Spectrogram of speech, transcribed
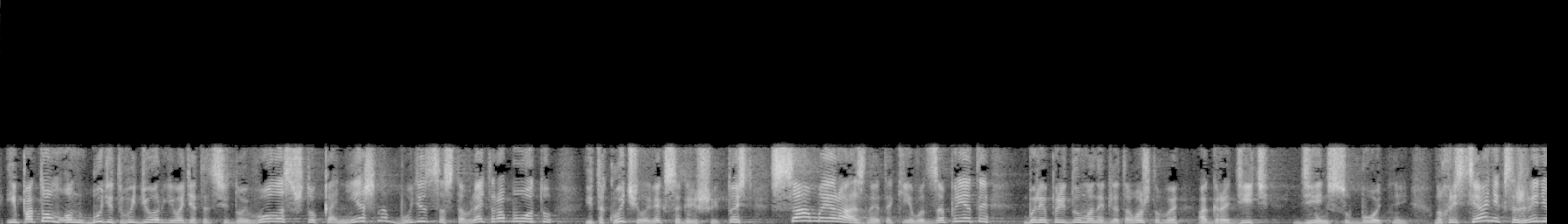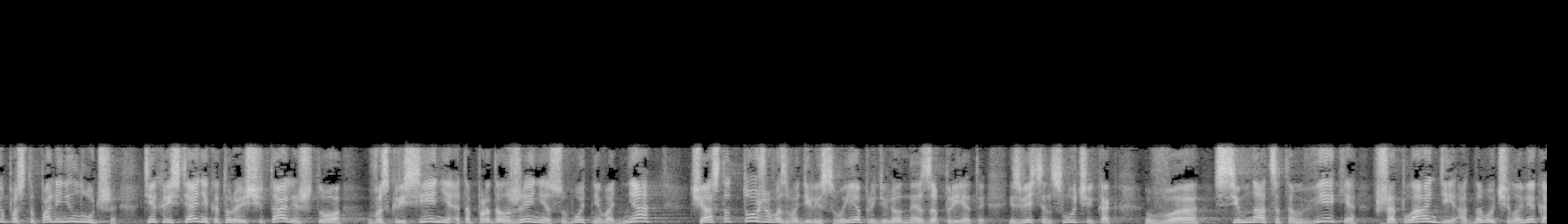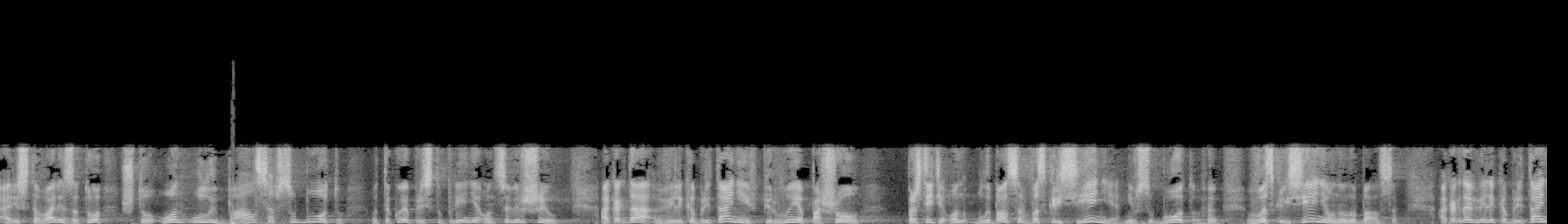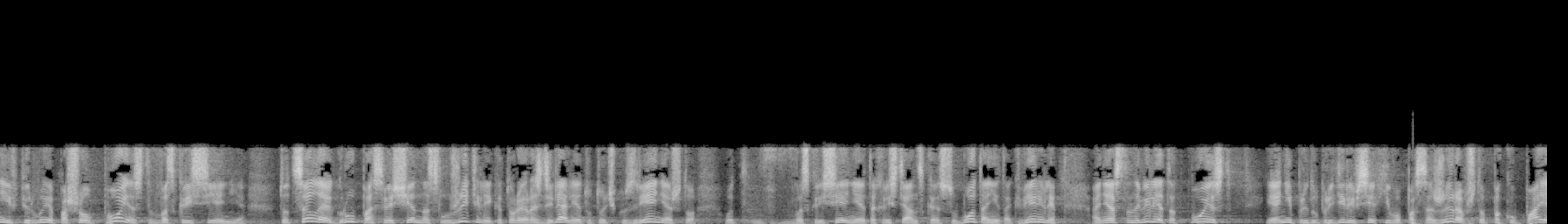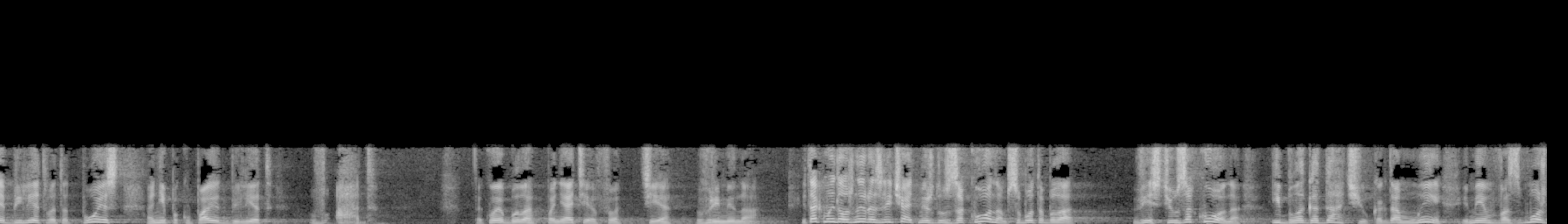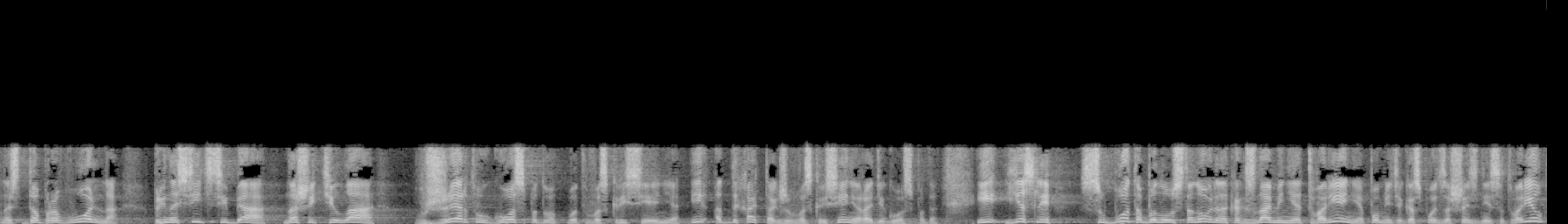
и потом он будет выдергивать этот седой волос, что, конечно, будет составлять работу. И такой человек согрешит. То есть самые разные такие вот запреты были придуманы для того, чтобы оградить день субботний. Но христиане, к сожалению, поступали не лучше. Те христиане, которые считали, что воскресенье – это продолжение субботнего дня – часто тоже возводили свои определенные запреты. Известен случай, как в XVII веке в Шотландии одного человека арестовали за то, что он улыбался в субботу. Вот такое преступление он совершил. А когда в Великобритании впервые пошел Простите, он улыбался в воскресенье, не в субботу. В воскресенье он улыбался. А когда в Великобритании впервые пошел поезд в воскресенье, то целая группа священнослужителей, которые разделяли эту точку зрения, что вот в воскресенье это христианская суббота, они так верили, они остановили этот поезд, и они предупредили всех его пассажиров, что покупая билет в этот поезд, они покупают билет в ад. Такое было понятие в те времена. Итак, мы должны различать между законом, суббота была вестью закона, и благодатью, когда мы имеем возможность добровольно приносить себя, наши тела в жертву Господу вот в воскресенье и отдыхать также в воскресенье ради Господа. И если суббота была установлена как знамение творения, помните, Господь за шесть дней сотворил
